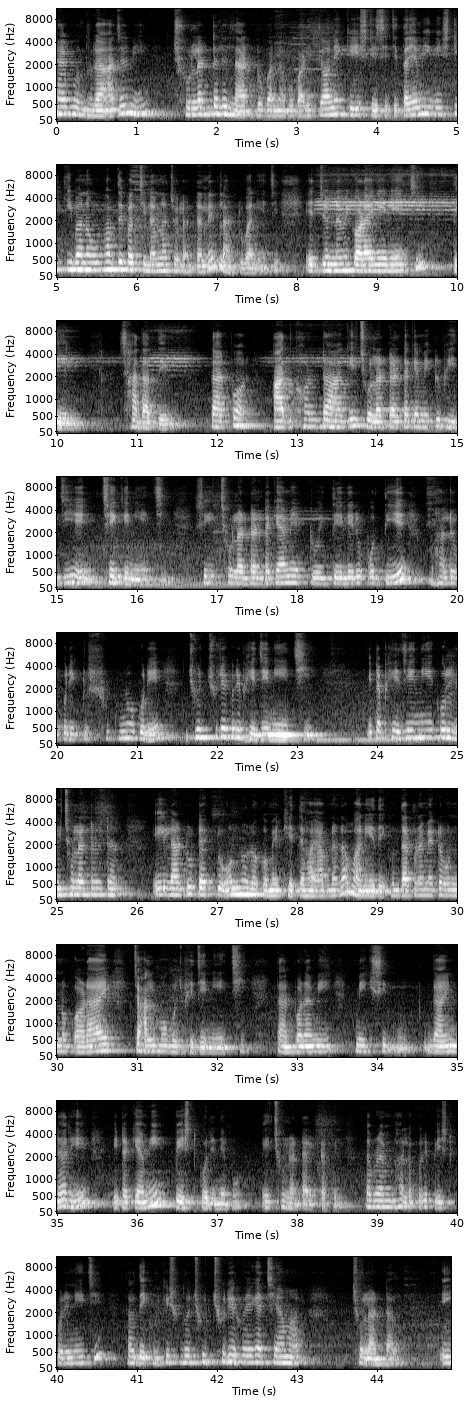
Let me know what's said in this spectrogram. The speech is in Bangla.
হ্যাঁ বন্ধুরা, আজ আমি ছোলার ডালের লাড্ডু বানাবো। বাড়িতে অনেক গেস্ট এসেছে, তাই আমি মিষ্টি কী বানাবো ভাবতে পারছিলাম না। ছোলার ডালের লাড্ডু বানিয়েছি। এর জন্য আমি কড়াই নিয়ে নিয়েছি তেল, সাদা তেল। তারপর আধ ঘণ্টা আগে ছোলার ডালটাকে আমি একটু ভিজিয়ে ছেঁকে নিয়েছি। সেই ছোলার ডালটাকে আমি একটু ওই তেলের উপর দিয়ে ভালো করে একটু শুকনো করে ঝুরঝুরে করে ভেজে নিয়েছি। এটা ভেজে নিয়ে করলে ছোলার ডালটার এই লাড্ডুটা একটু অন্য রকমের খেতে হয়, আপনারা বানিয়ে দেখুন। তারপর আমি একটা অন্য কড়াই চাল মগজ ভেজে নিয়েছি। তারপর আমি মিক্সি গ্রাইন্ডারে এটাকে আমি পেস্ট করে নেব এই ছোলার ডালটাকে তারপর আমি ভালো করে পেস্ট করে নিয়েছি। তারপর দেখুন কি সুন্দর ঝুরঝুরে হয়ে গেছে আমার ছোলার ডাল। এই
